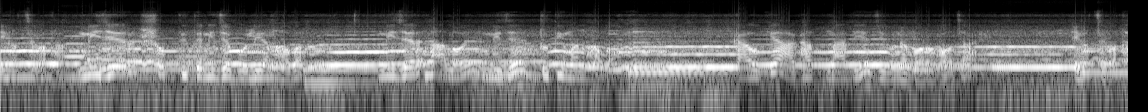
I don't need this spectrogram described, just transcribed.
এই হচ্ছে কথা। নিজের শক্তিতে নিজে বলিয়ান হবা। নিজের আলোয় নিজে দ্যুতিমান হবা। কাউকে আঘাত না দিয়ে জীবনে বড় হওয়া যায়। এই হচ্ছে কথা।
